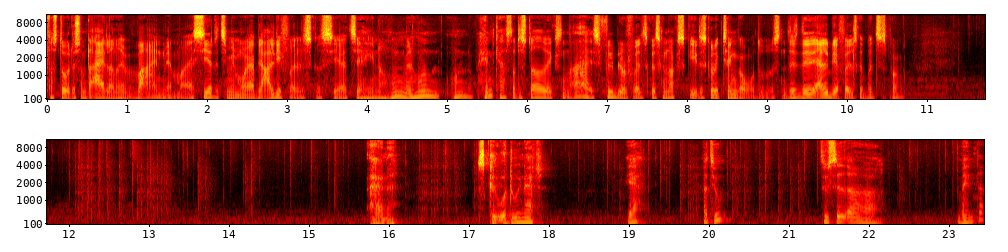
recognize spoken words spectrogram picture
forstå det som, der er et eller andet i vejen med mig. Jeg siger det til min mor, jeg bliver aldrig forelsket, siger jeg til hende. Og hun, men hun, hun henkaster det stadigvæk sådan, nej, selvfølgelig bliver du forelsket, det skal nok ske, det skal du ikke tænke over, du ved. Sådan, det, det, alle bliver forelsket på et tidspunkt. Hanne, skriver du i nat? Ja. Og du? Du sidder og venter?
